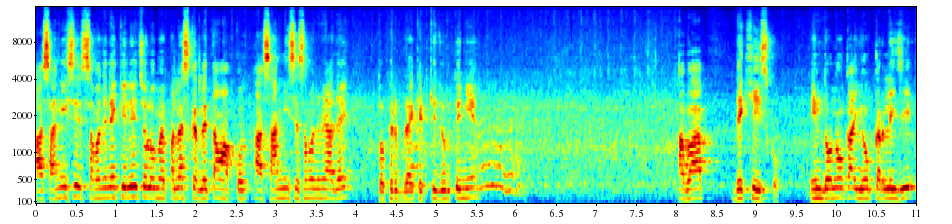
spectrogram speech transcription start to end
आसानी से समझने के लिए, चलो मैं प्लस कर लेता हूँ, आपको आसानी से समझ में आ जाए तो फिर ब्रैकेट की ज़रूरत ही नहीं है। अब आप देखिए इसको। इन दोनों का योग कर लीजिए।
